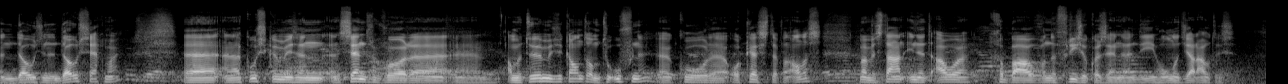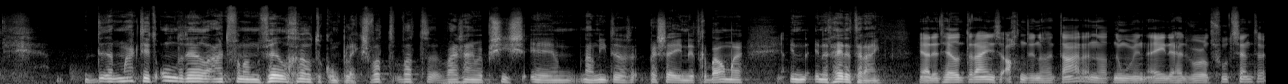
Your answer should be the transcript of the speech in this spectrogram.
een doos in een doos, zeg maar. Eh een akoesticum is een, een centrum voor amateurmuzikanten om te oefenen. koren, orkesten, van alles. Maar we staan in het oude gebouw van de Friso-kazerne, die 100 jaar oud is. De- maakt dit onderdeel uit van een veel groter complex? Wat, wat, waar zijn we precies? eh, nou, niet er- per se in dit gebouw, maar in, in het hele terrein. Ja, dit hele terrein is 28 hectare en dat noemen we in Ede het World Food Center.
